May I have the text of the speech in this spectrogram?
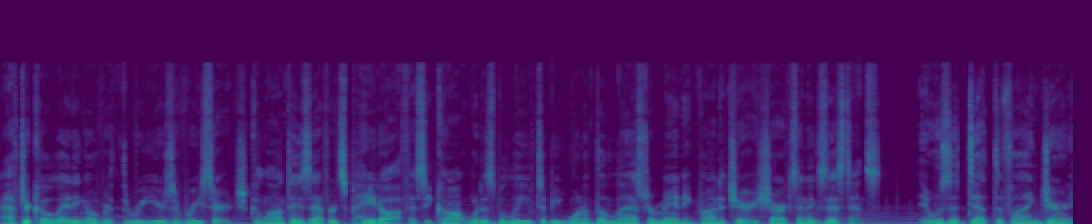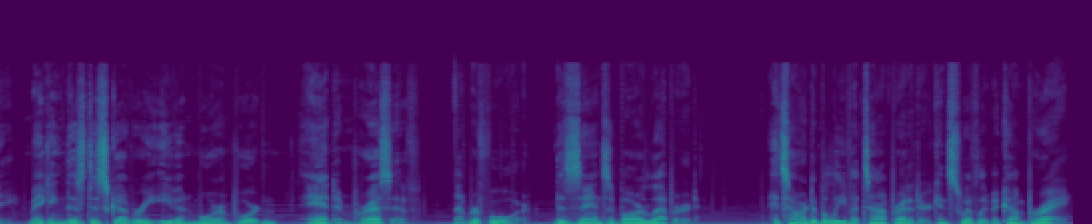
After collating over three years of research, Galante's efforts paid off as he caught what is believed to be one of the last remaining Pondicherry sharks in existence. It was a death defying journey, making this discovery even more important and impressive. Number 4. The Zanzibar Leopard. It's hard to believe a top predator can swiftly become prey,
